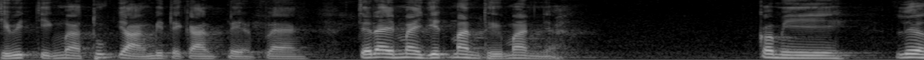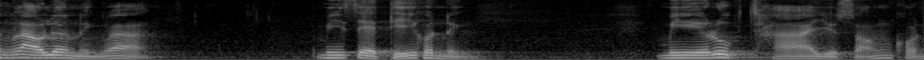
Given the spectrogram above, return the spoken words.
ชีวิตจริงว่าทุกอย่างมีแต่การเปลี่ยนแปลง จะได้ไม่ยึดมั่นถือมั่นไงก็มีเรื่องเล่าเรื่องหนึ่งว่า มีเศรษฐีคนหนึ่ง มีลูกชายอยู่สองคน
